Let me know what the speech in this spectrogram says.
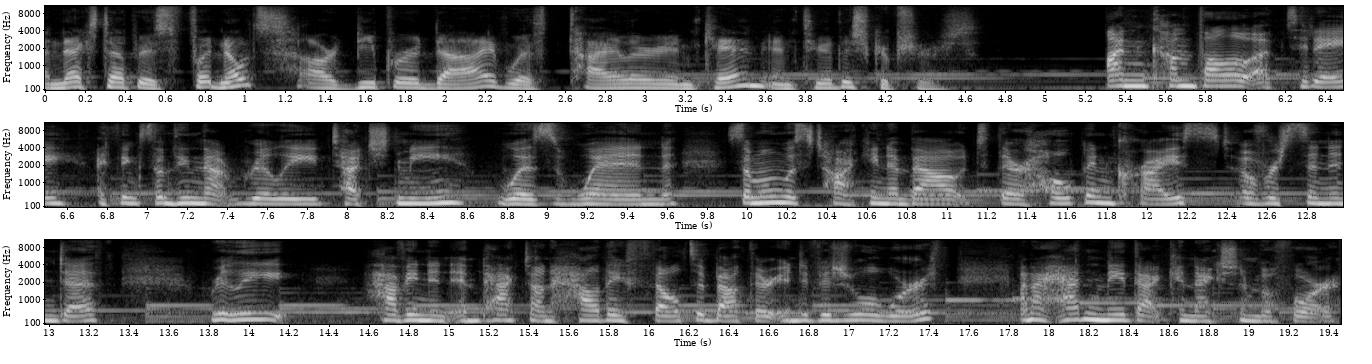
Uh, next up is Footnotes, our deeper dive with Tyler and Ken into the scriptures. On Come Follow Up today, I think something that really touched me was when someone was talking about their hope in Christ over sin and death, really having an impact on how they felt about their individual worth. And I hadn't made that connection before.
